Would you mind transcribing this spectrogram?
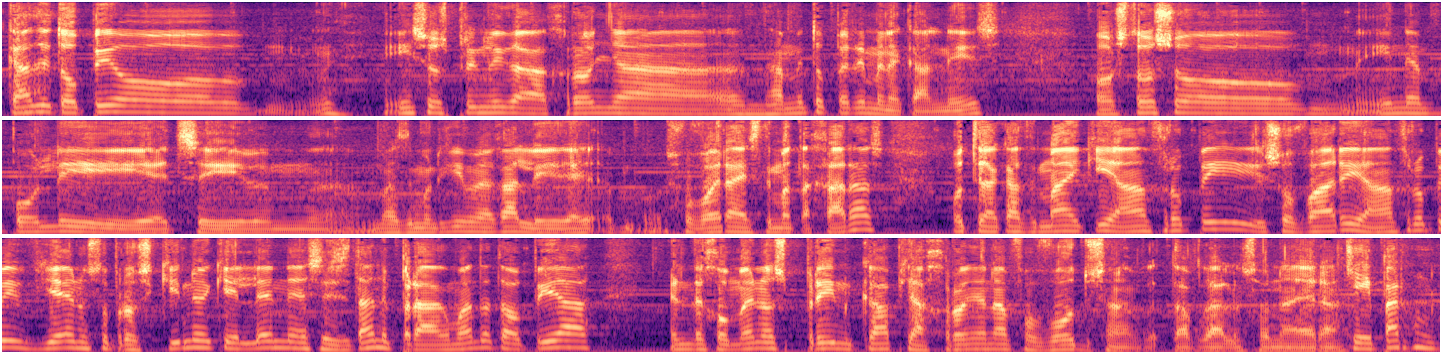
Κάτι το οποίο μ, ίσως πριν λίγα χρόνια να μην το περίμενε κανείς. Ωστόσο μ, είναι πολύ έτσι, μ, μας δημιουργεί μεγάλη ε, φοβερά αισθήματα χαράς ότι ακαδημαϊκοί άνθρωποι, σοβαροί άνθρωποι βγαίνουν στο προσκήνιο και λένε, συζητάνε πράγματα τα οποία ενδεχομένως πριν κάποια χρόνια να φοβόντουσαν να τα βγάλουν στον αέρα. Και υπάρχουν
